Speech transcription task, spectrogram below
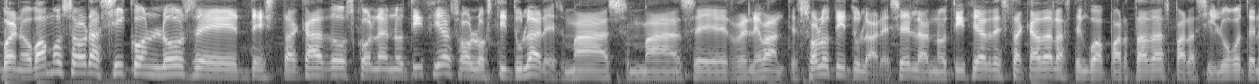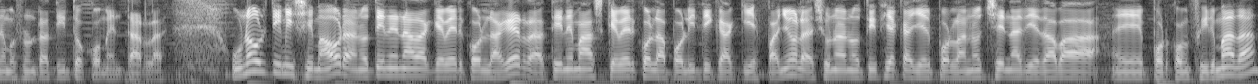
Bueno, vamos ahora sí con los eh, destacados, con las noticias o los titulares más, más eh, relevantes. Solo titulares, eh. las noticias destacadas las tengo apartadas para si luego tenemos un ratito comentarlas. Una ultimísima hora, no tiene nada que ver con la guerra, tiene más que ver con la política aquí española. Es una noticia que ayer por la noche nadie daba por confirmada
